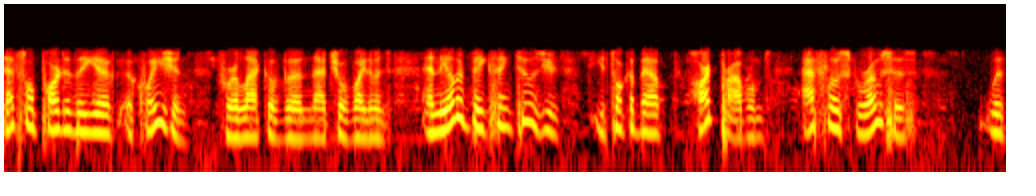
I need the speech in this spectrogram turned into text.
That's all part of the uh, equation for a lack of uh, natural vitamins. And the other big thing too is you you talk about heart problems, atherosclerosis, with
